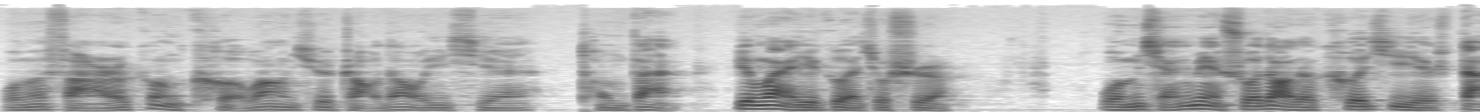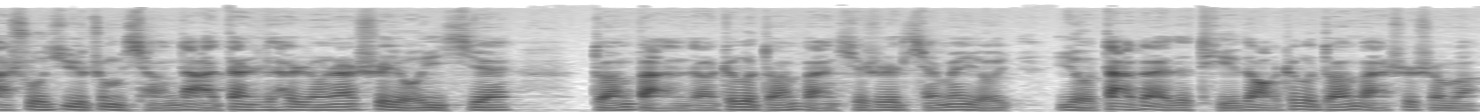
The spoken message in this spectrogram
我们反而更渴望去找到一些同伴。另外一个就是，我们前面说到的科技大数据这么强大，但是它仍然是有一些。短板的这个短板，其实前面有有大概的提到。这个短板是什么？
